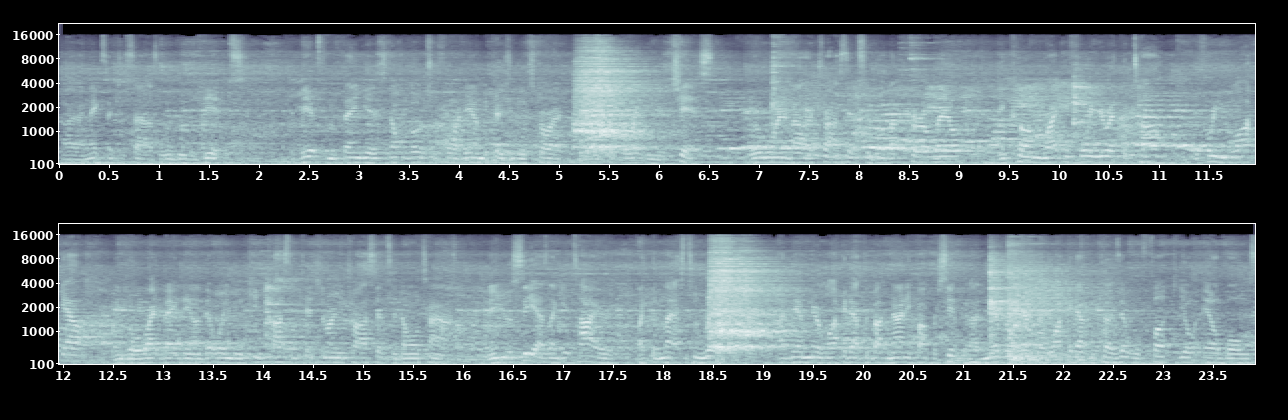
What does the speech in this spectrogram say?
All right, next exercise, we'll do the dips. The dips, the thing is, don't go too far down because you're gonna start separating your chest. We're worrying about our triceps to go about parallel and come right before you're at the top, before you lock out, and go right back down. That way you can keep constant tension on your triceps at all times. And you'll see as I get tired, like the last two reps, I damn near lock it out to about 95%, but I never, never lock it out because that will fuck your elbows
